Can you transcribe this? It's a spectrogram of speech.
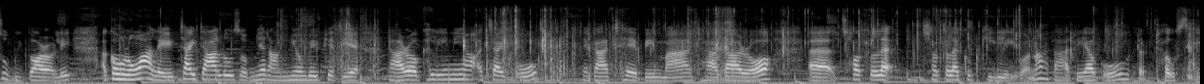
စုပြီးသွားတော့လေအကုန်လုံးကလည်းကြိုက်ကြလို့ဆိုမျက်တောင်ညွန်ပေးဖြစ်တဲ့ဒါကတော့ကလေးနှစ်ယောက်အကြိုက်ကိုငကထည့်ပေးမှာဒါကတော့အဲ chocolate chocolate cookie လေးပေါ့နော်ဒါတယောက်ကိုတစ်ထုပ်စီ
